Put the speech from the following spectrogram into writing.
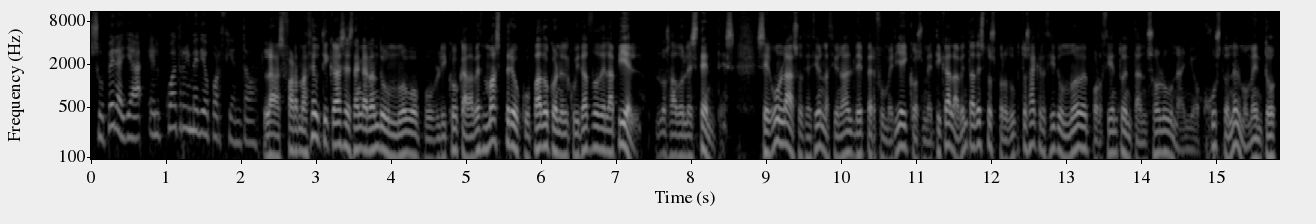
supera ya el 4,5%. Las farmacéuticas están ganando un nuevo público cada vez más preocupado con el cuidado de la piel los adolescentes. Según la Asociación Nacional de Perfumería y Cosmética, la venta de estos productos ha crecido un 9% en tan solo un año, justo en el momento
